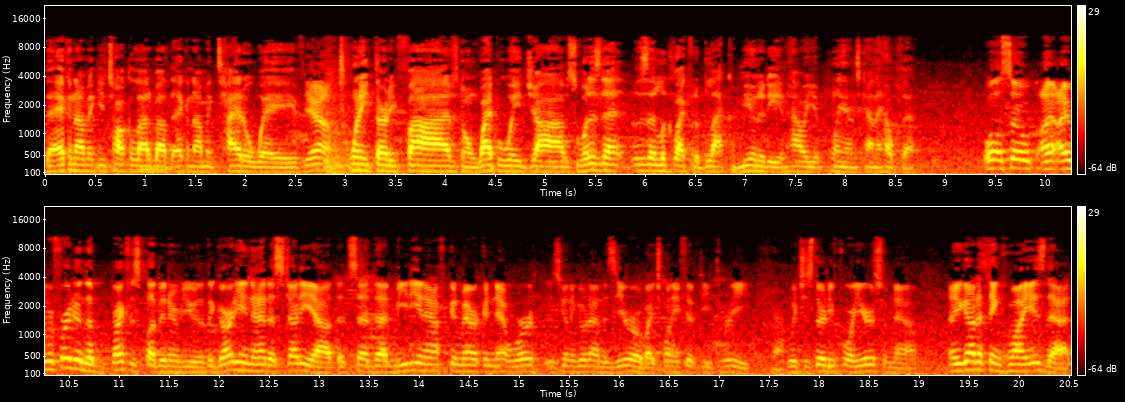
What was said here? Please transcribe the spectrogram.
the economic, you talk a lot about the economic tidal wave. Yeah. 2035 is going to wipe away jobs. What does that, what does that look like for the black community and how are your plans kind of help that? Well, so I, I referred to in the Breakfast Club interview that the Guardian had a study out that said that median African American net worth is going to go down to zero by 2053, Yeah. which is 34 years from now. Now you got to think, why is that?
